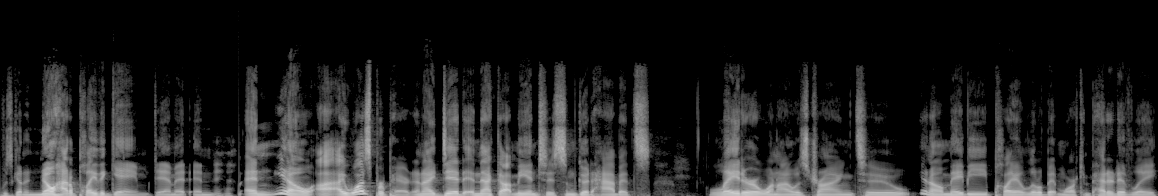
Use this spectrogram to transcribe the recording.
was to know how to play the game, damn it. And, yeah. and you know, I, I, was prepared and I did. And that got me into some good habits later when I was trying to, you know, maybe play a little bit more competitively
